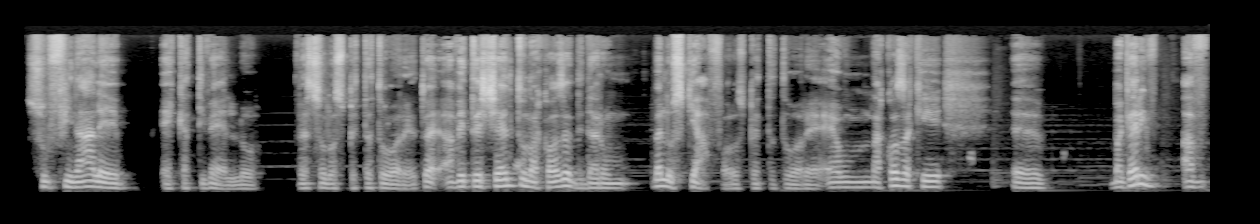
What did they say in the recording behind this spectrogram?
sul finale è cattivello verso lo spettatore. Cioè, avete scelto una cosa di dare un bello schiaffo allo spettatore. È una cosa che eh, magari av-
